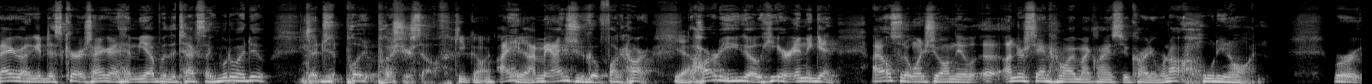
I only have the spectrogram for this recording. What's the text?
now you're going to get discouraged. Now you're going to hit me up with a text like, "What do I do?" So Just push, push yourself. Keep going. I, yeah. I mean, I just should go fucking hard. The harder you go here, and again, I also don't want you on the uh, understand how I my clients do cardio. We're not holding on. We're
